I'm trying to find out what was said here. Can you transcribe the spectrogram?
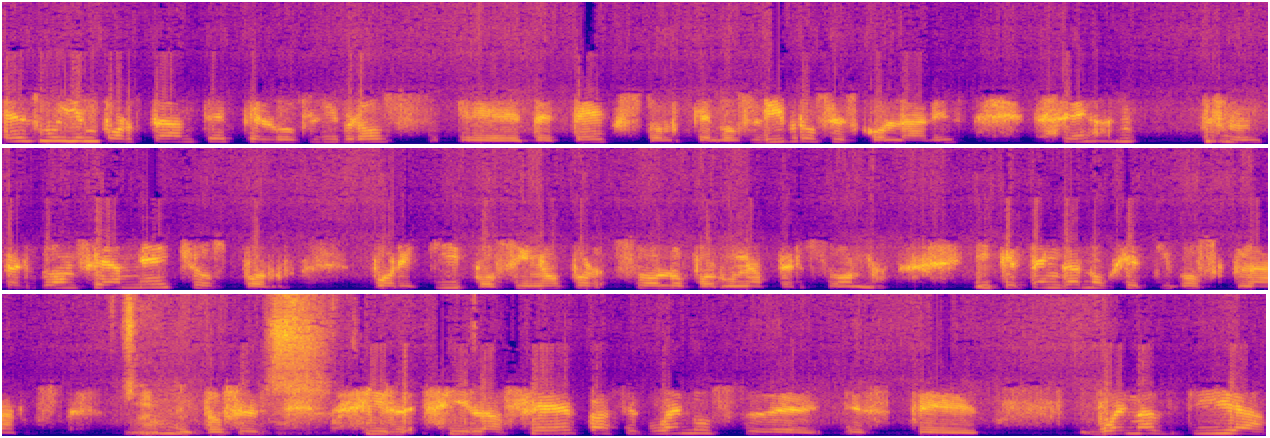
es muy importante que los libros eh, de texto, que los libros escolares sean perdón, sean hechos por por equipo, sino por solo por una persona y que tengan objetivos claros. Entonces, si, si la FEP hace buenos, eh, este, buenas guías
